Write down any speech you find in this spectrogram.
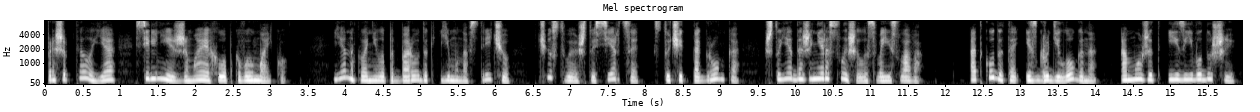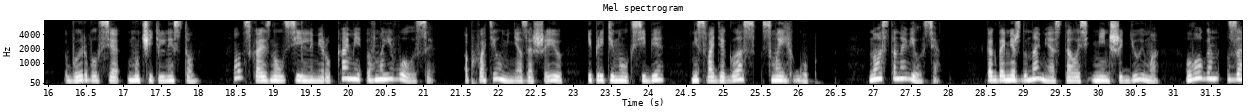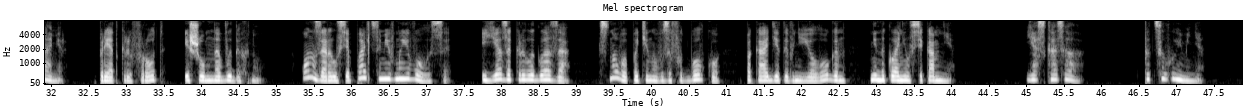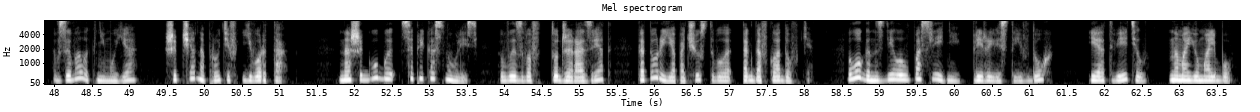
прошептала я, сильнее сжимая хлопковую майку. Я наклонила подбородок ему навстречу, чувствуя, что сердце стучит так громко, что я даже не расслышала свои слова. Откуда-то из груди Логана, а может и из его души, вырвался мучительный стон. Он скользнул сильными руками в мои волосы, обхватил меня за шею и притянул к себе, не сводя глаз с моих губ. Но остановился. Когда между нами осталось меньше дюйма, Логан замер, приоткрыв рот и шумно выдохнул. Он зарылся пальцами в мои волосы, и я закрыла глаза, снова потянув за футболку, пока одетый в нее Логан не наклонился ко мне. Я сказала, «Поцелуй меня», — взывала к нему я, шепча напротив его рта. Наши губы соприкоснулись, вызвав тот же разряд, который я почувствовала тогда в кладовке. Логан сделал последний прерывистый вдох и ответил на мою мольбу.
